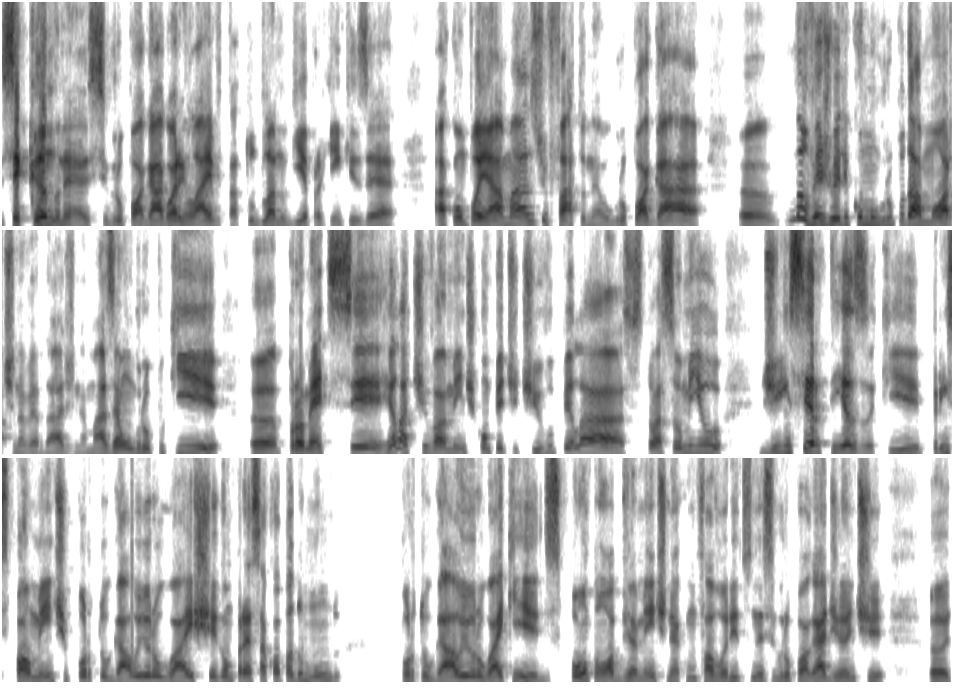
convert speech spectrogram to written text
secando, né? Esse grupo H agora em live, tá tudo lá no guia para quem quiser acompanhar, mas de fato, né? O grupo H, uh, não vejo ele como um grupo da morte, na verdade, né? Mas é um grupo que uh, promete ser relativamente competitivo pela situação meio de incerteza que principalmente Portugal e Uruguai chegam para essa Copa do Mundo. Portugal e Uruguai que despontam, obviamente, né, como favoritos nesse grupo H diante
